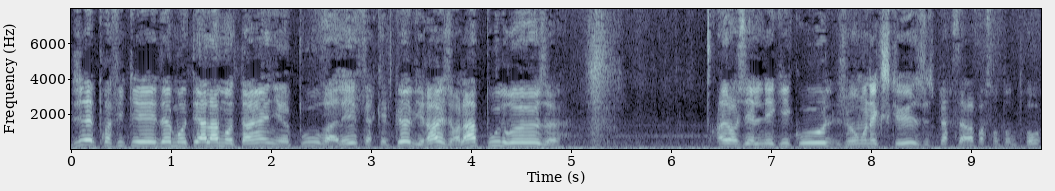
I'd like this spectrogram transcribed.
J'ai profité de monter à la montagne pour aller faire quelques virages dans la poudreuse. Alors j'ai le nez qui coule, je mon excuse, j'espère que ça va pas s'entendre trop.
